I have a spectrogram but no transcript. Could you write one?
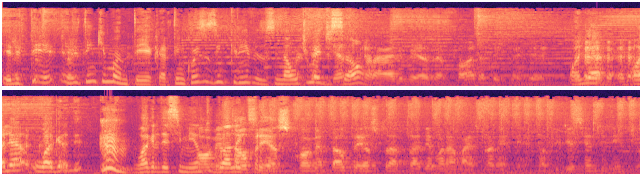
ele, te, ele tem que manter, cara. Tem coisas incríveis, assim, na última Mas é é edição. Caralho mesmo, é foda ter que vender. Olha, olha o, agrade... o agradecimento Vou do aumentar Alex. o preço, vou aumentar o preço pra, pra demorar mais pra vender. Vou pedir 121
